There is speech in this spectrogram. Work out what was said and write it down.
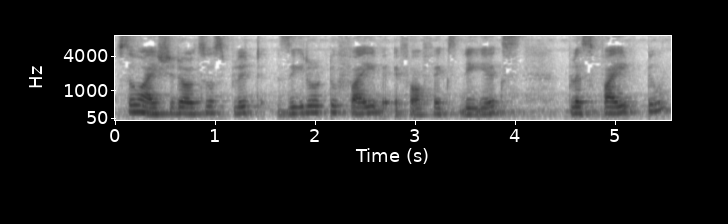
So I should also split 0 to 5 f of x dx plus 5 to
